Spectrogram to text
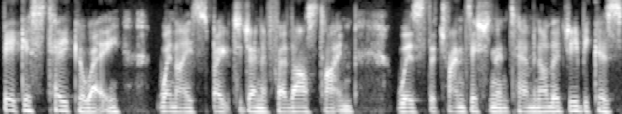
biggest takeaway when I spoke to Jennifer last time was the transition in terminology because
